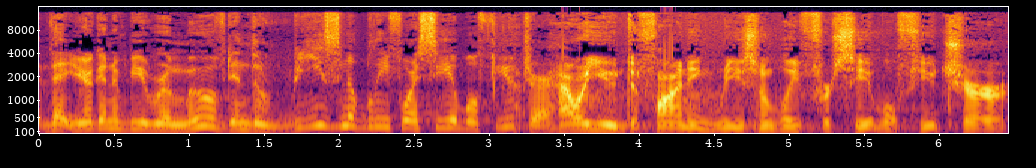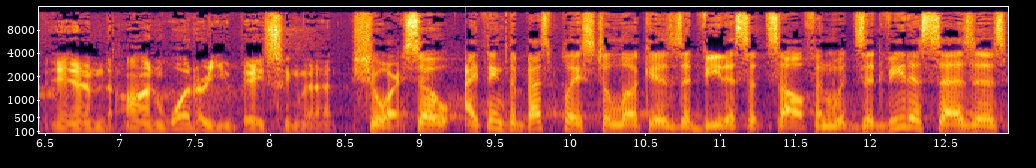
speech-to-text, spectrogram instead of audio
that you're going to be removed in the reasonably foreseeable future. How are you defining reasonably foreseeable future and on what are you basing that? Sure. So I think the best place to look is Zadvydas itself. And what Zadvydas says is,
